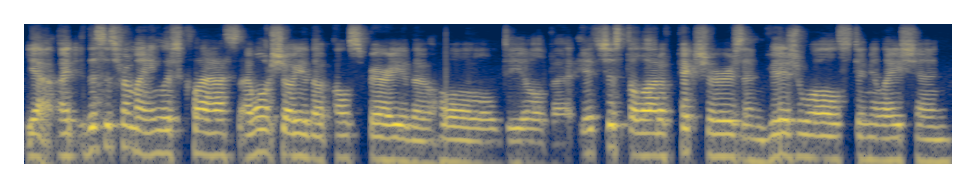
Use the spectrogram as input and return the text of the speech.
Yeah, I, this is from my English class. I won't show you the, I'll spare you the whole deal, but it's just a lot of pictures and visual stimulation,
